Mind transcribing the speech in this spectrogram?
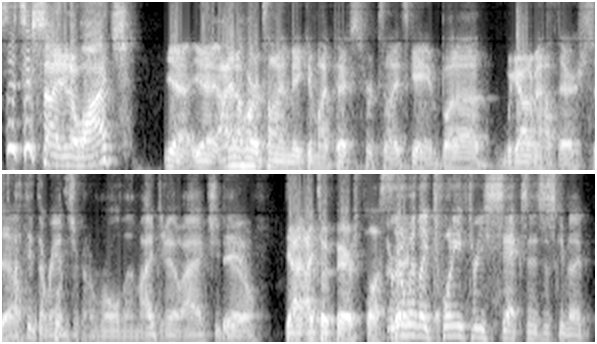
it's, it's exciting to watch. Yeah, yeah. I had a hard time making my picks for tonight's game, but uh, we got them out there. So I think the Rams are going to roll them. I do. I actually do. Yeah, I took Bears plus. They're going to win like 23-6, and it's just going to be like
